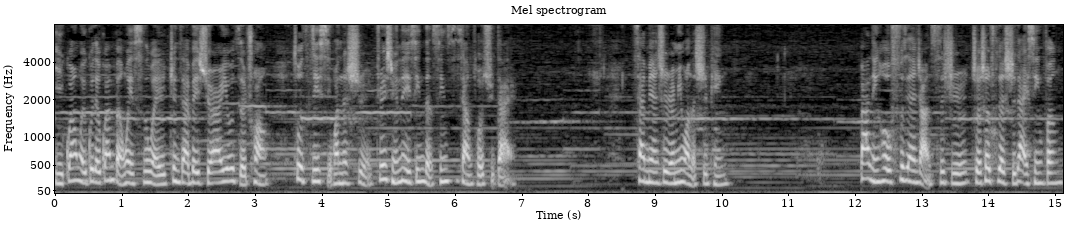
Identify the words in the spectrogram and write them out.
以官为贵的官本位思维正在被学而优则创、做自己喜欢的事、追寻内心等新思想所取代。下面是人民网的视频：八零后副县长辞职，折射出的时代新风。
